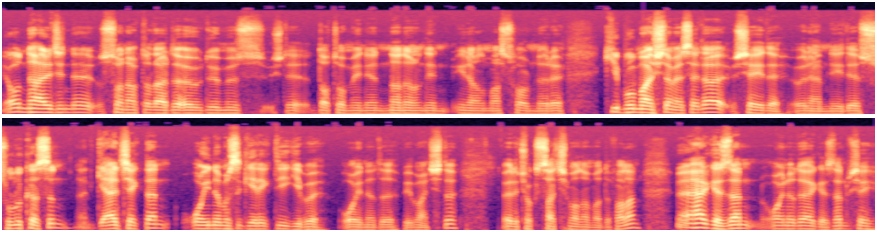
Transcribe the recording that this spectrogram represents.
E onun haricinde son haftalarda övdüğümüz işte Datome'nin, Nanal'ın inanılmaz formları ki bu maçta mesela şey de önemliydi. Sulukas'ın gerçekten oynaması gerektiği gibi oynadığı bir maçtı. Öyle çok saçmalamadı falan. Ve herkesten oynadığı herkesten şey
